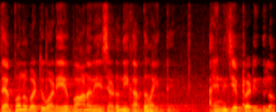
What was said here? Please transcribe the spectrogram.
దెబ్బను బట్టి వాడు ఏ బాణం వేశాడో నీకు అర్థమైద్ది. అవన్నీ చెప్పాడు ఇందులో.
